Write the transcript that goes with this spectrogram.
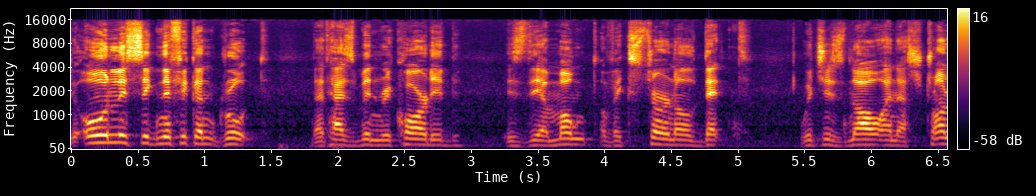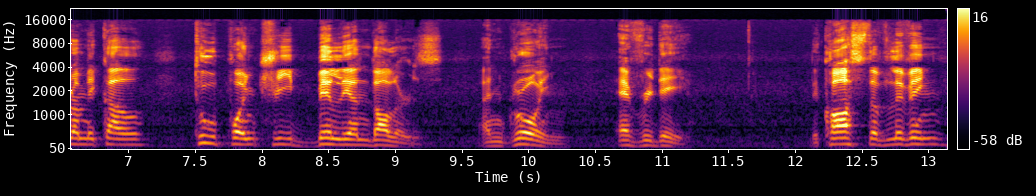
The only significant growth that has been recorded is the amount of external debt, which is now an astronomical $2.3 billion and growing every day. The cost of living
